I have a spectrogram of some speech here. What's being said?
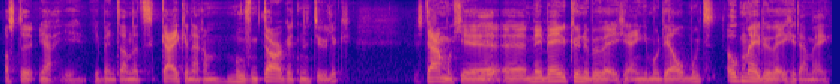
als de, ja, je, je bent aan het kijken naar een moving target natuurlijk. Dus daar moet je uh, mee mee kunnen bewegen. En je model moet ook meebewegen daarmee.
